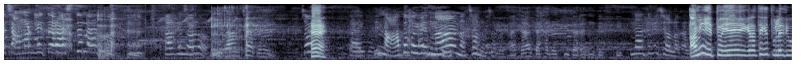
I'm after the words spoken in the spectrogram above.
আছে আমার ভাই তো আর আসছে না কালকে চলো হ্যাঁ না তো না না চলো চলো না তুমি চলো কাল আমি তো এইগুলা থেকে তুলে দিব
